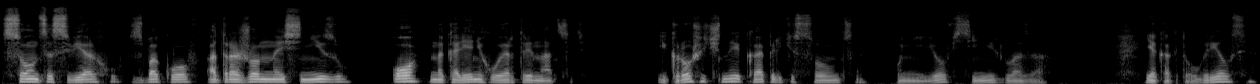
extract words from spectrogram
солнце сверху, с боков, отраженное снизу, О на коленях у Р-13 и крошечные капельки солнца у нее в синих глазах. Я как-то угрелся,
